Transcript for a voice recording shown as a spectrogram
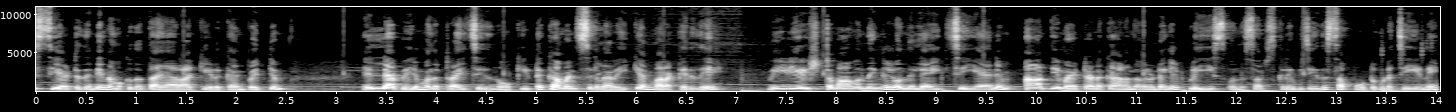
ഈസി ആയിട്ട് തന്നെ നമുക്കിത് തയ്യാറാക്കിയെടുക്കാൻ പറ്റും. എല്ലാ പേരും ഒന്ന് ട്രൈ ചെയ്ത് നോക്കിയിട്ട് കമൻസുകൾ അറിയിക്കാൻ മറക്കരുതേ. വീഡിയോ ഇഷ്ടമാകുന്നെങ്കിൽ ഒന്ന് ലൈക്ക് ചെയ്യാനും ആദ്യമായിട്ടാണ് കാണുന്നവരുണ്ടെങ്കിൽ പ്ലീസ് ഒന്ന് സബ്സ്ക്രൈബ് ചെയ്ത് സപ്പോർട്ടും കൂടെ ചെയ്യണേ.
